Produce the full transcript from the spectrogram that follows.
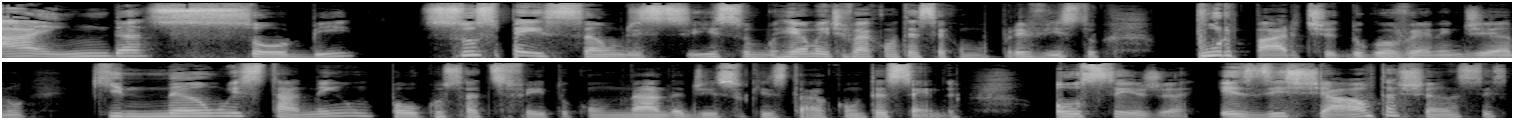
ainda sob suspeição de se isso realmente vai acontecer como previsto por parte do governo indiano, que não está nem um pouco satisfeito com nada disso que está acontecendo. Ou seja, existe alta chance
